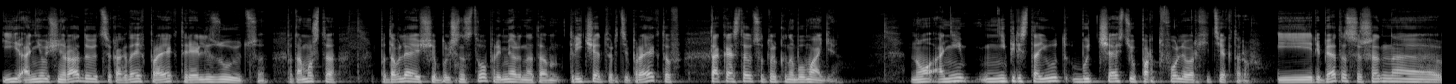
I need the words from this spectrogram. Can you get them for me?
и они очень радуются, когда их проекты реализуются. Потому что подавляющее большинство, примерно там три четверти проектов, так и остаются только на бумаге но они не перестают быть частью портфолио архитекторов. И ребята совершенно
